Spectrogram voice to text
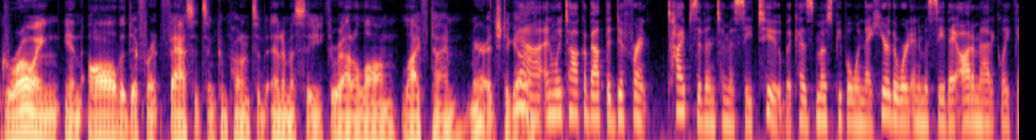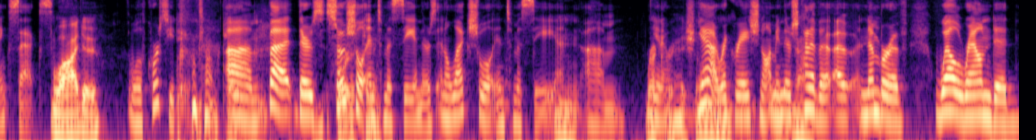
growing in all the different facets and components of intimacy throughout a long lifetime marriage together. Yeah, and we talk about the different types of intimacy too, because most people, when they hear the word intimacy, they automatically think sex. Well, I do. Well, of course you do. Um, but there's sort of social intimacy and there's intellectual intimacy and um, you know, yeah, recreational. I mean, there's kind of a, a number of well-rounded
